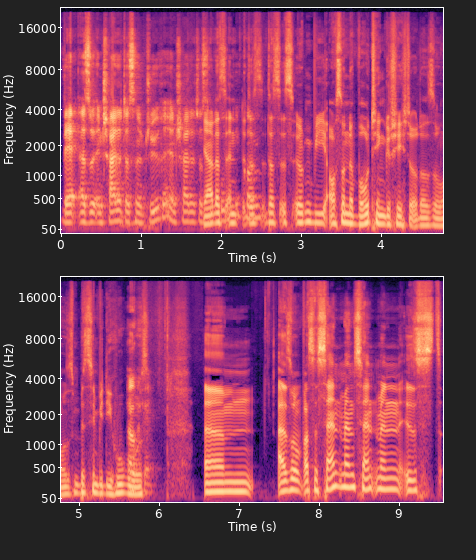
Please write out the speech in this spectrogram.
Wer, also entscheidet das eine Jury? Entscheidet das Ja, das, das, das ist irgendwie auch so eine Voting-Geschichte oder so. Das ist ein bisschen wie die Hugos. okay. Ähm, also, was ist Sandman? Sandman ist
